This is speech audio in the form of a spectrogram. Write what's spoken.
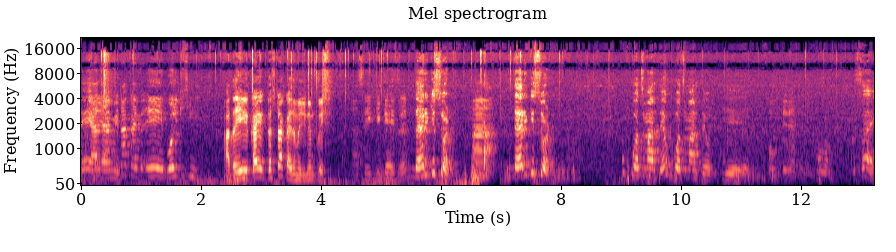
ए आता मीठ टाकायचं. ए बोल की आता हे काय कसं टाकायचं म्हणजे नेमकं? असं एक एक घ्यायचं. धर की सोड. हा. धर की सोड. कोच मारते हो, कोच मारते हो. ये. हो, कसं आहे?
